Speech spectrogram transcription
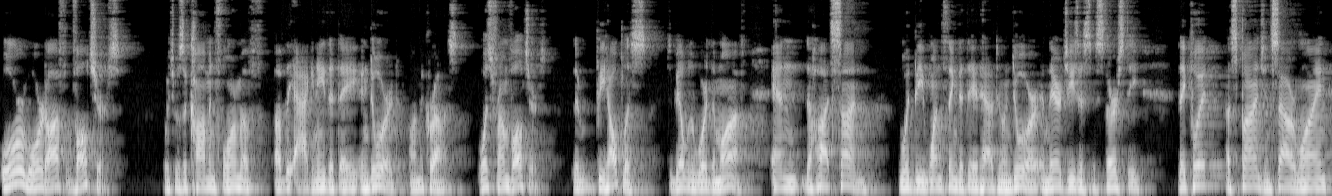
or ward off vultures, which was a common form of, of the agony that they endured on the cross, was from vultures. They would be helpless to be able to ward them off. And the hot sun would be one thing that they'd have to endure. And there Jesus is thirsty. They put a sponge and sour wine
